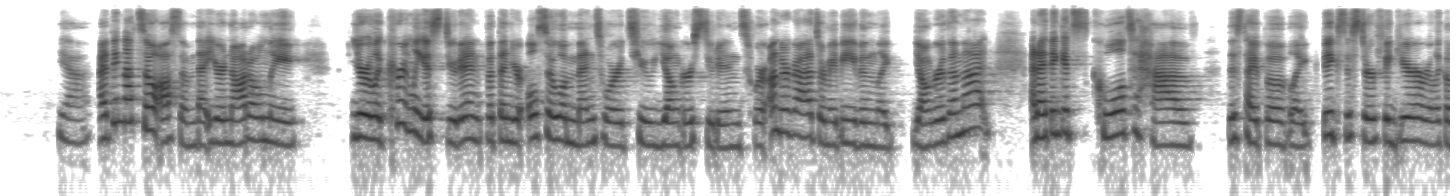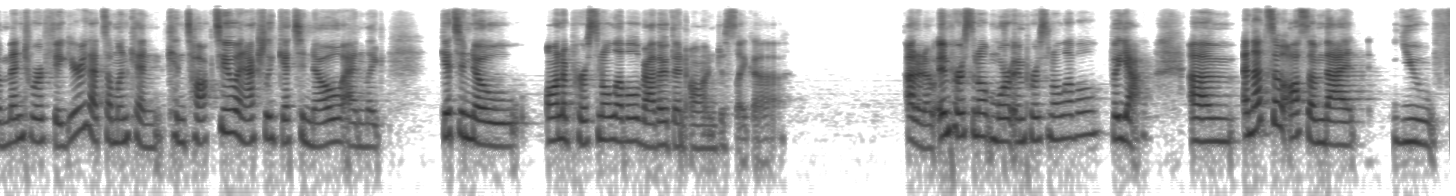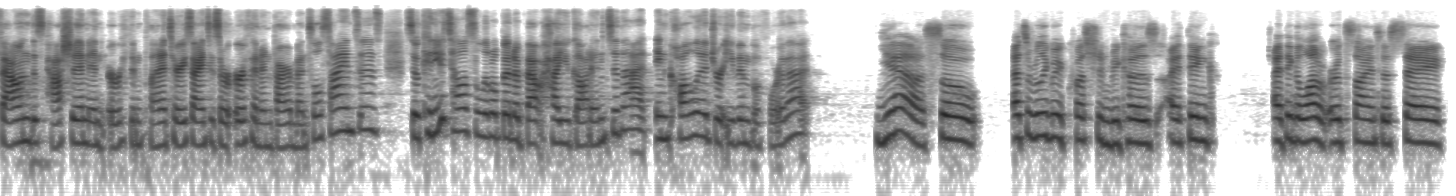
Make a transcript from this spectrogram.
Yeah, I think that's so awesome that you're not only you're like currently a student, but then you're also a mentor to younger students who are undergrads or maybe even like younger than that. And I think it's cool to have this type of like big sister figure or like a mentor figure that someone can can talk to and actually get to know and like get to know on a personal level rather than on just like a I don't know, impersonal, more impersonal level. But yeah. Um, and that's so awesome that you found this passion in earth and planetary sciences or earth and environmental sciences. So can you tell us a little bit about how you got into that in college or even before that? Yeah, so that's a really great question because I think I think a lot of earth scientists say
